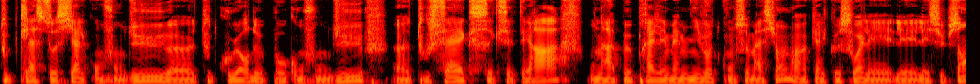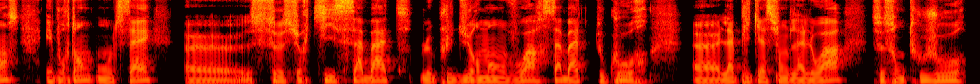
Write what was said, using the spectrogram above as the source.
toute classe sociale confondue, euh, toute couleur de peau confondue, euh, tout sexe, etc. On a à peu près les mêmes niveaux de consommation, euh, quelles que soient les, les, les, substances. Et pourtant, on le sait, euh, ceux sur qui s'abattent le plus durement, voire s'abattent tout court, euh, l'application de la loi, ce sont toujours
